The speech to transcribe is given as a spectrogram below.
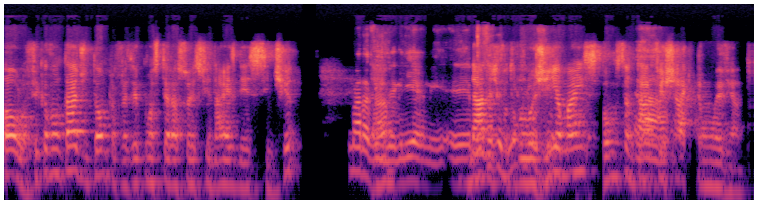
Paulo, fica à vontade, então, para fazer considerações finais nesse sentido. Maravilha, tá? Guilherme. É, Nada de futurologia, mas vamos tentar ah, fechar aqui então, o evento.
